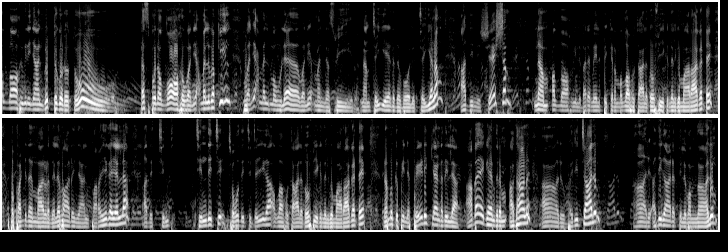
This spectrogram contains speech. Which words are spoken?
അള്ളാഹുവിന് ഞാൻ വിട്ടുകൊടുത്തു. നാം ചെയ്യേണ്ടതുപോലെ ചെയ്യണം. അതിനുശേഷം നാം അള്ളാഹുവിൽ വരമേൽപ്പിക്കണം. അള്ളാഹു താല തോഫീക്ക് നൽകുമാറാകട്ടെ. അപ്പോൾ പണ്ഡിതന്മാരുടെ നിലപാട് ഞാൻ പറയുകയല്ല. അത് ചിന്തി ചിന്തിച്ച് ചോദിച്ച് ചെയ്യുക അള്ളാഹു താല തോഫിക്ക് നൽകുമാറാകട്ടെ. നമുക്ക് പിന്നെ പേടിക്കേണ്ടതില്ല. അഭയകേന്ദ്രം അതാണ്. ആര് ഭരിച്ചാലും ആര് അധികാരത്തിൽ വന്നാലും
